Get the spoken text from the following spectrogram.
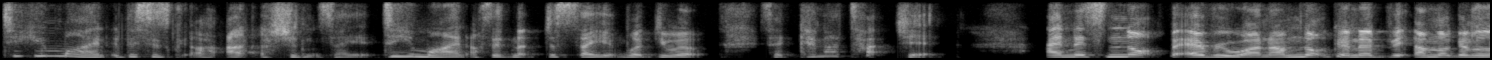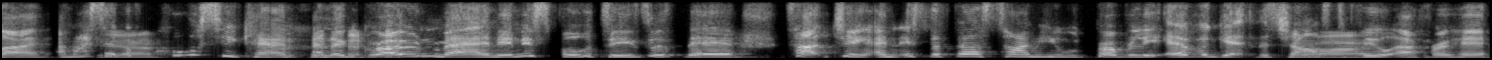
do you mind? This is, I, I, shouldn't say it. Do you mind? I said, no, just say it. What do you want? He said, can I touch it? And it's not for everyone. I'm not gonna be, I'm not gonna lie. And I said, yeah. of course you can. And a grown man in his 40s was there touching, and it's the first time he would probably ever get the chance right. to feel Afro hair,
